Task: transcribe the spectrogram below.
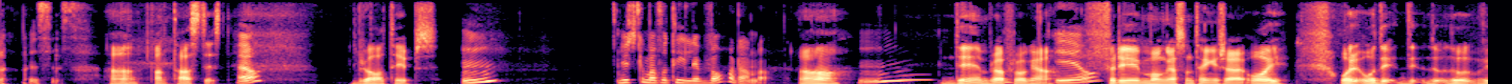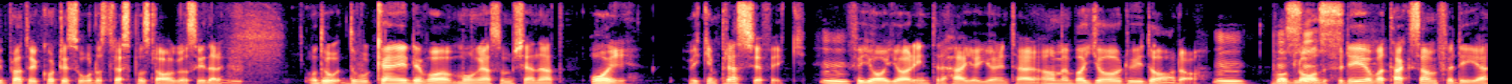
precis. Ja, fantastiskt! Ja. Bra tips! Mm. Hur ska man få till i vardagen då? Ja, Mm. Det är en bra fråga. Ja. För det är många som tänker så här, oj! Och, och det, det, då, då, vi pratar ju kortisol och stresspåslag och så vidare. Mm. Och då, då kan ju det vara många som känner att oj, vilken press jag fick. Mm. För jag gör inte det här, jag gör inte det här. Ja, men vad gör du idag då? Mm. Var glad för det och var tacksam för det.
